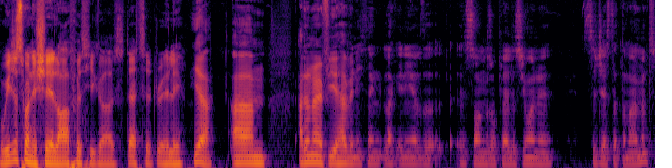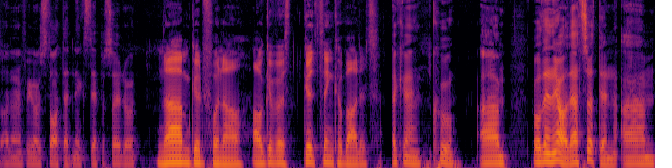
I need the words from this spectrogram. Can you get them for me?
we just want to share life with you guys. That's it, really. yeah. Um, I don't know if you have anything like any of the uh, songs or playlists you want to suggest at the moment. I don't know if we want to start that next episode or. Nah, I'm good for now. I'll give a good think about it. Okay, cool. Um, well then, yeah, that's it then. Um,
